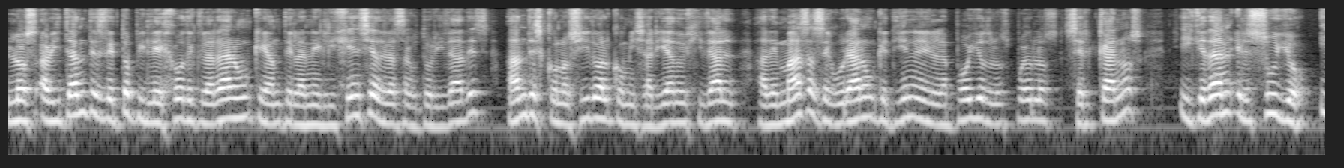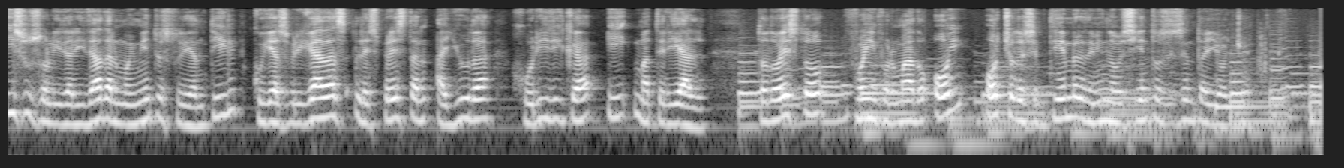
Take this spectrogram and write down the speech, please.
Los habitantes de Topilejo declararon que ante la negligencia de las autoridades han desconocido al comisariado ejidal. Además aseguraron que tienen el apoyo de los pueblos cercanos y que dan el suyo y su solidaridad al movimiento estudiantil cuyas brigadas les prestan ayuda jurídica y material. Todo esto fue informado hoy, 8 de septiembre de 1968.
